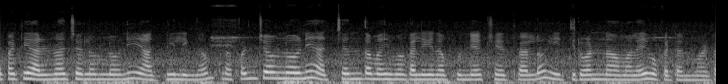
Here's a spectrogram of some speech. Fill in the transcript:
ఒకటి అరుణాచలంలోని అగ్నిలింగం. ప్రపంచంలోనే అత్యంత మహిమ కలిగిన పుణ్యక్షేత్రాల్లో ఈ తిరువన్నామలై ఒకటనమాట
